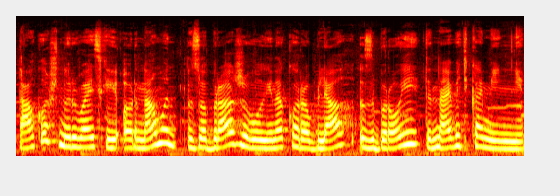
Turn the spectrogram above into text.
Також норвезький орнамент зображували на кораблях, зброї та навіть камінні.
